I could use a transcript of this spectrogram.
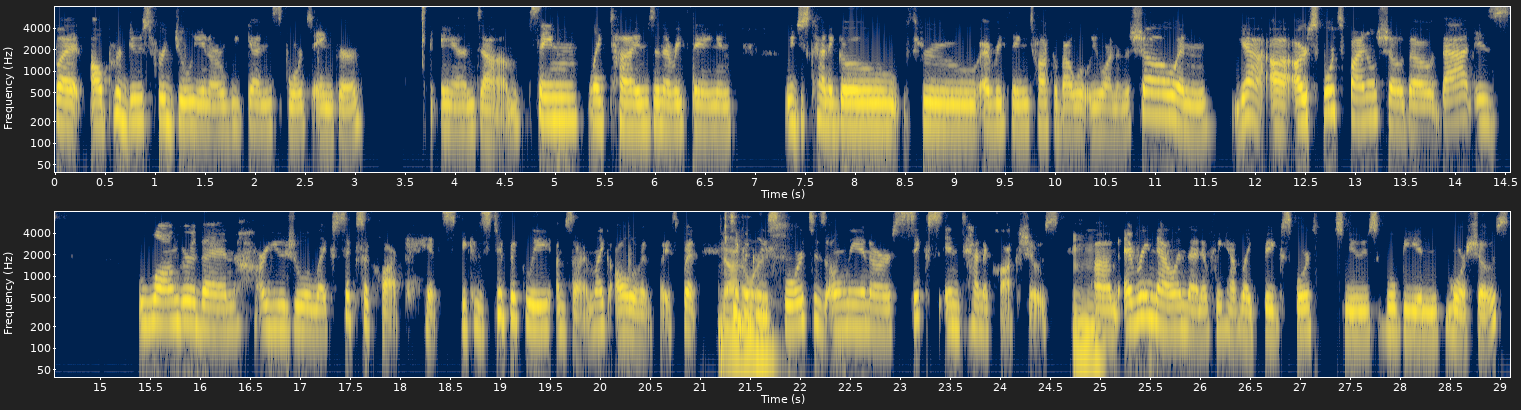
but I'll produce for Julian, our weekend sports anchor, and um, same like times and everything. And we just kind of go through everything, talk about what we want in the show, and yeah, uh, our sports final show though that is longer than our usual like six o'clock hits because typically i'm sorry i'm like all over the place but no, typically no sports is only in our six and ten o'clock shows. Mm-hmm. um, every now and then if we have like big sports news we'll be in more shows.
